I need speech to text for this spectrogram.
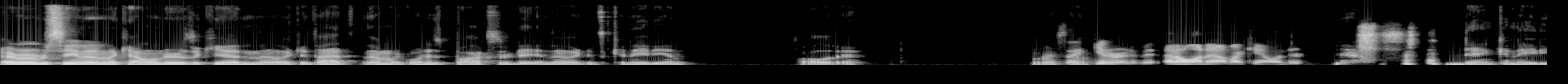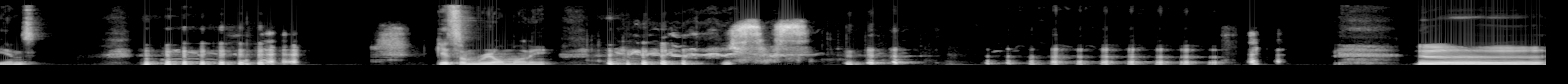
I remember seeing it on the calendar as a kid, and they're like, "It's that." I'm like, "What is Boxer Day?" And they're like, "It's Canadian holiday." It's like get rid of it. I don't want it on my calendar. Yeah. Dang Canadians. Get some real money. Jesus. Uh,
